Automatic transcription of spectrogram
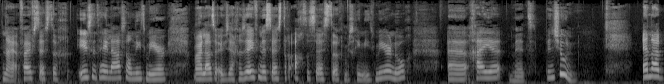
nou ja, 65 is het helaas al niet meer. Maar laten we even zeggen 67, 68, misschien iets meer nog uh, ga je met pensioen. En daar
